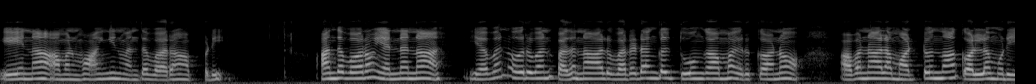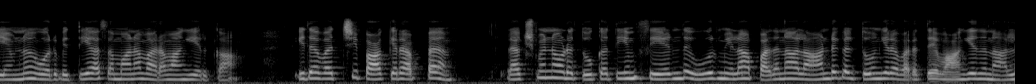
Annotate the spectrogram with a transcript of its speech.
ஏன்னா அவன் வாங்கின் வந்த வரம் அப்படி. அந்த வரம் என்னன்னா எவன் ஒருவன் பதினாலு வருடங்கள் தூங்காமல் இருக்கானோ அவனால் மட்டும்தான் கொல்ல முடியும்னு ஒரு வித்தியாசமான வரம் வாங்கியிருக்கான். இதை வச்சு பார்க்குறப்ப லக்ஷ்மணோட தூக்கத்தையும் சேர்ந்து ஊர்மிளா பதினாலு ஆண்டுகள் தூங்கிற வரத்தை வாங்கியதுனால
